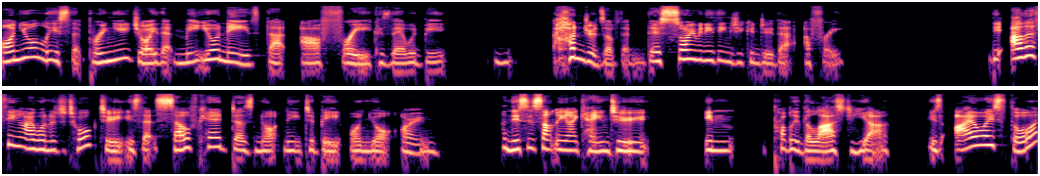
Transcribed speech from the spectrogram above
on your list that bring you joy, that meet your needs, that are free, because there would be hundreds of them. There's so many things you can do that are free. The other thing I wanted to talk to is that self care does not need to be on your own. And this is something I came to in probably the last year is I always thought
